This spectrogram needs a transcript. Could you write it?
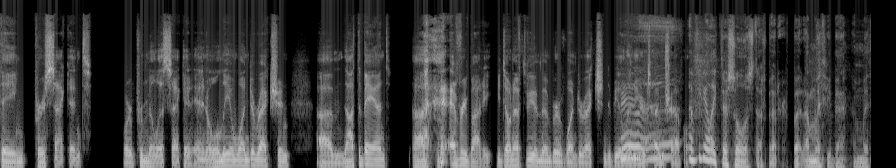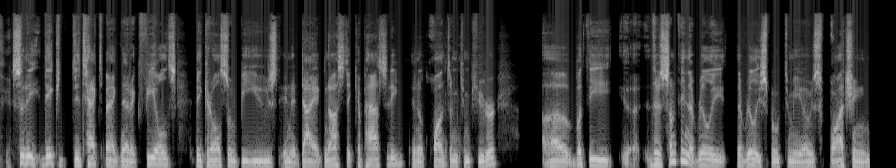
thing per second or per millisecond, and only in one direction. Um, not the band, uh, everybody. You don't have to be a member of One Direction to be a linear time traveler. I think I like their solo stuff better, but I'm with you, Ben. I'm with you. So they, they could detect magnetic fields. They could also be used in a diagnostic capacity in a quantum computer. Uh, but the uh, there's something that really that really spoke to me. I was watching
